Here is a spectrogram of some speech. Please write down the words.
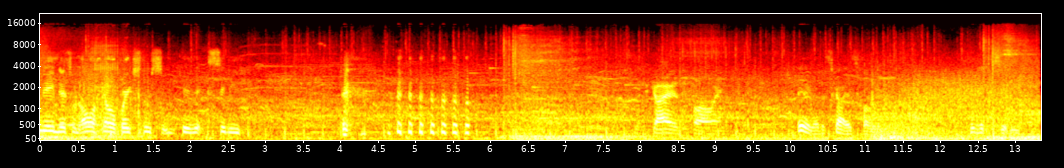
gonna name this when all hell breaks loose in Vivec City. The sky is falling. there you go, the sky is falling. Vivec City.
